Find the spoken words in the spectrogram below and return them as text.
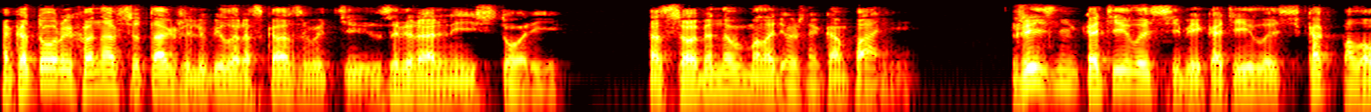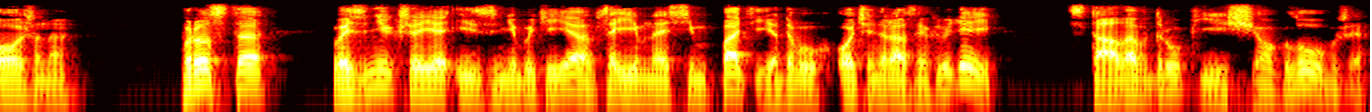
о которых она все так же любила рассказывать завиральные истории, особенно в молодежной компании. Жизнь катилась себе катилась, как положено. Просто возникшая из небытия взаимная симпатия двух очень разных людей стала вдруг еще глубже.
